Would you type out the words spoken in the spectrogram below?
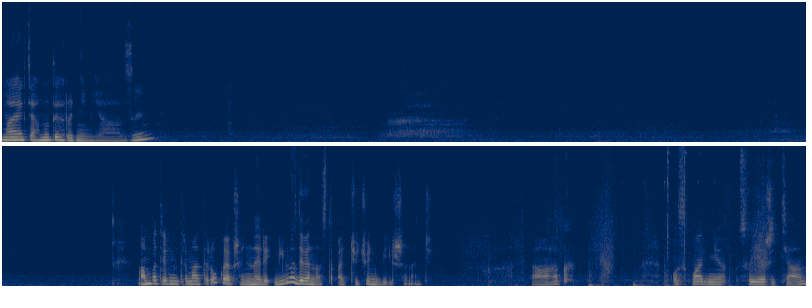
Має тягнути грудні м'язи. Вам потрібно тримати руку, якщо не рівно 90, а чуть-чуть більше, наче. Так. Ускладнюю своє життя.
